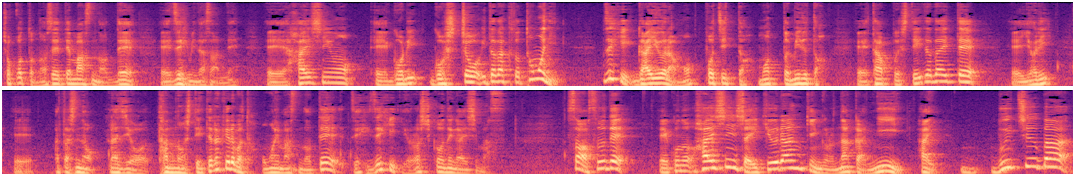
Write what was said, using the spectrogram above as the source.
ちょこっと載せてますので、えぜひ皆さんね、え配信を、えごりご視聴いただくとともに、ぜひ概要欄もポチッともっと見ると、えタップしていただいて、えより、え私のラジオを堪能していただければと思いますので、ぜひぜひよろしくお願いします。さあ、それで、えこの配信者勢いランキングの中に、はい、VTuber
